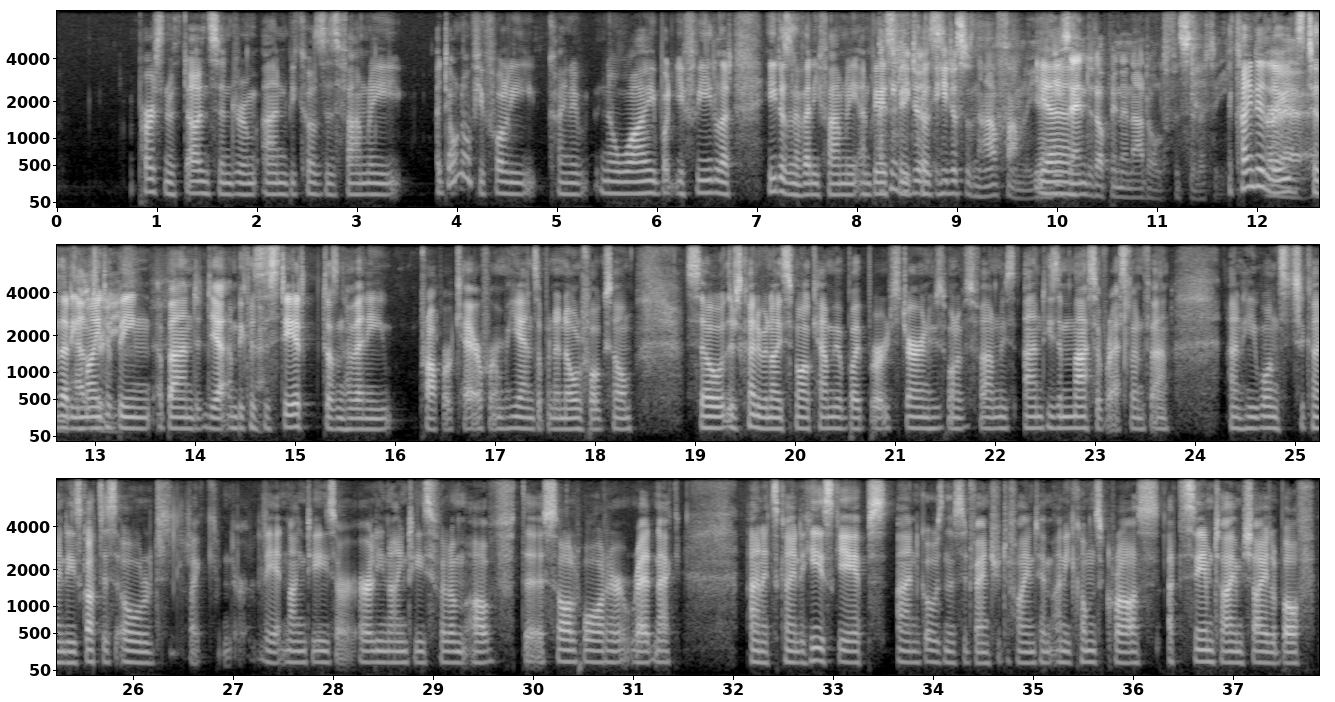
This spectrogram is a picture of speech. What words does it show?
person with Down syndrome, and because his family I don't know if you fully kind of know why, but you feel that he doesn't have any family, and basically he just, because he just doesn't have family. Yeah, he's ended up in an adult facility. it kind of alludes uh, to that he might have been abandoned, yeah, and because the state doesn't have any proper care for him, he ends up in an old folks' home. So there's kind of a nice small cameo by Bruce Dern, who's one of his families, and he's a massive wrestling fan. And he wants to kind of, he's got this old, like late 90s or early 90s film of the saltwater redneck. And it's kind of, he escapes and goes on this adventure to find him. And he comes across, at the same time, Shia LaBeouf,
